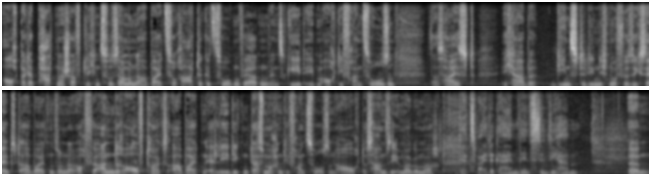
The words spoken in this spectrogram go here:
auch bei der partnerschaftlichen Zusammenarbeit zu Rate gezogen werden, wenn es geht, eben auch die Franzosen. Das heißt, ich habe Dienste, die nicht nur für sich selbst arbeiten, sondern auch für andere Auftragsarbeiten erledigen. Das machen die Franzosen auch, das haben sie immer gemacht. Der zweite Geheimdienst, den Sie haben? Ähm,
